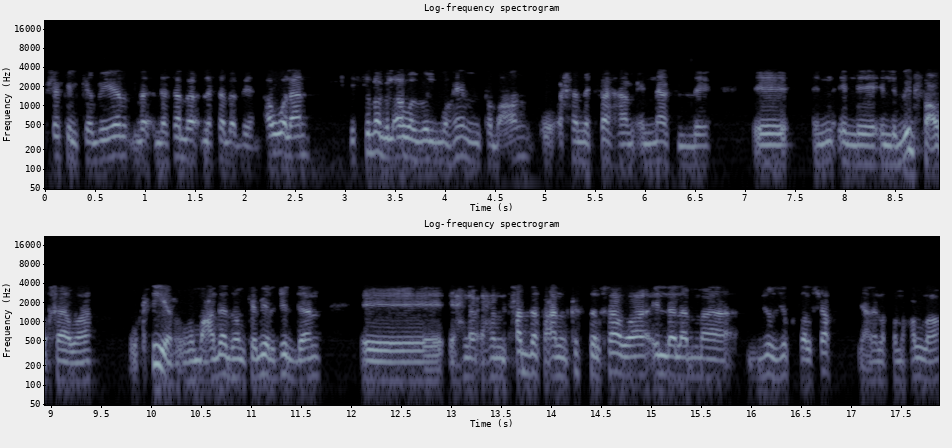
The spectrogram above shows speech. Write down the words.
بشكل كبير لسبب لسببين، اولا السبب الأول والمهم طبعا وإحنا بنتفهم الناس اللي آه، اللي اللي بيدفعوا خاوة وكثير وهم عددهم كبير جدا إحنا إحنا بنتحدث عن قصة الخاوة إلا لما بجوز يقتل شخص يعني لا سمح الله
